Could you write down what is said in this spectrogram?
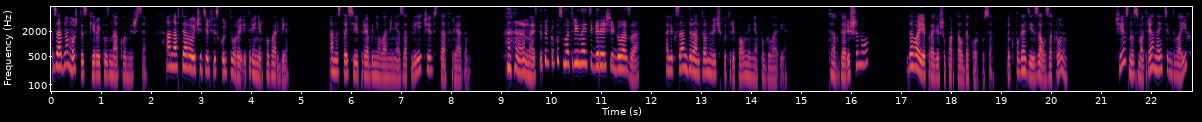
Заодно, может, и с Кирой познакомишься. Она второй учитель физкультуры и тренер по борьбе. Анастасия приобняла меня за плечи, встав рядом. «Ха-ха, Настя, только посмотри на эти горящие глаза!» Александр Антонович потрепал меня по голове. «Тогда решено. Давай я провешу портал до корпуса. Только погоди, зал закрою». Честно, смотря на этих двоих,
